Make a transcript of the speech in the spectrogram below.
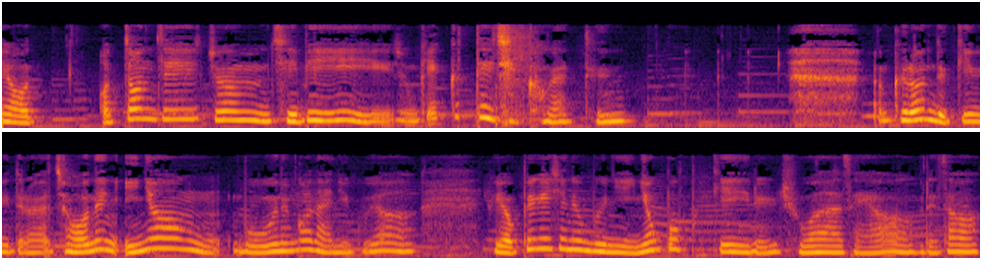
예, 어, 어쩐지 좀 집이 좀 깨끗해진 것 같은 그런 느낌이 들어요. 저는 인형 모으는 건 아니고요. 그 옆에 계시는 분이 인형 뽑기를 좋아하세요. 그래서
